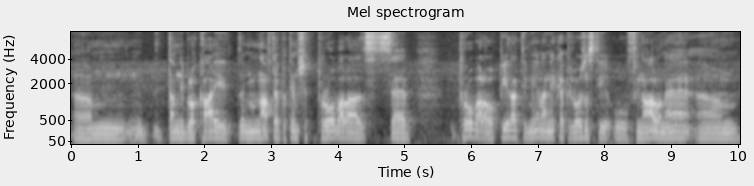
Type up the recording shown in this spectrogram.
um, tam ni bilo kaj, nafta je potem še probala se. Probala opirati, imela nekaj priložnosti v finalu. Um,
